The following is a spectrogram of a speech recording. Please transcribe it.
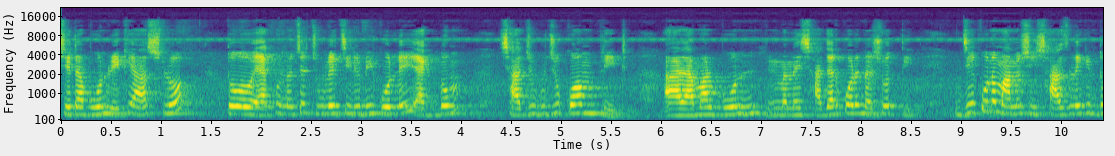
সেটা বোন রেখে আসলো। তো এখন হচ্ছে চুলে চিরুনি করলেই একদম সাজুগুজু কমপ্লিট আর আমার বোন মানে সাজার পরে না, সত্যি, যে কোনো মানুষই সাজলে কিন্তু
